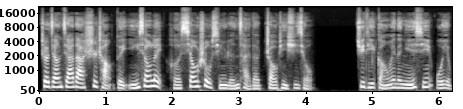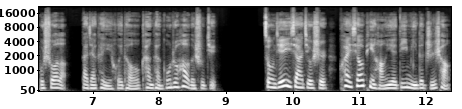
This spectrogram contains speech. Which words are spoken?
这将加大市场对营销类和销售型人才的招聘需求。具体岗位的年薪我也不说了，大家可以回头看看公众号的数据。总结一下，就是快消品行业低迷的职场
